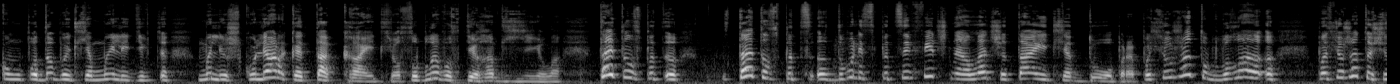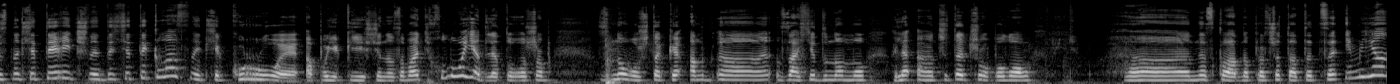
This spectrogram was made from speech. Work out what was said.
кому подобаються милі, дів... милі шкулярки та кайцю, особливості Гадзіла. Тайтл спе... Тайтл спец... е, доволі специфічний, але читається добре. По сюжету була. е, По сюжету 16-річна десятикласниця Куроє, або як її ще називають Хлоя, для того, щоб знову ж таки ан... е... західному гля... читачу було. Нескладно прочитати це ім'я,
